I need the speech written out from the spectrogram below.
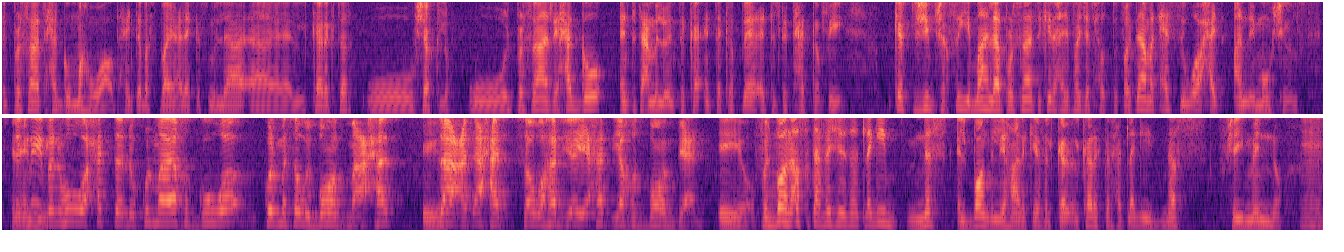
ال personality حقه ما هو واضح. أنت بس باين عليك اسم الله آه ال character وشكله. وال personality حقه أنت تعمل له أنت ك... أنت ك player أنت اللي تتحكم فيه. كيف تجيب شخصية ما لها personality كذا حد فجاه تحطه. فدائما تحس واحد unemotional تقريبا هو حتى لو كل ما ياخذ قوة كل ما يسوي bond مع أحد إيوه. ساعد أحد سوى هرجه أي أحد ياخذ bond يعني. أيوه في ال bond أصلا تعرف إيش تلاقيه؟ نفس البوند اللي هذا كيف. ال char- ال character حتلاقيه نفس شيء منه. مم.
